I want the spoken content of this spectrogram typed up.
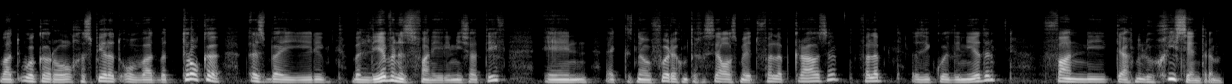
wat ook 'n rol gespeel het of wat betrokke is by hierdie belewenis van hierdie inisiatief en ek is nou voorreg om te gesels met Philip Krause. Philip is die koördineerder van die tegnologie sentrum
